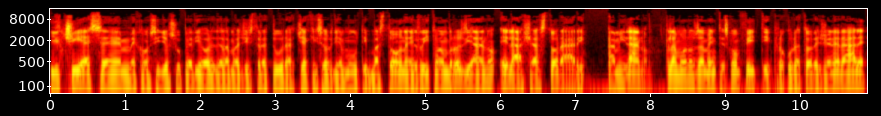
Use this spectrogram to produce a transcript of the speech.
il CSM, Consiglio Superiore della Magistratura, ciechi sordi e muti, bastona il rito ambrosiano e lascia Storari a Milano. Clamorosamente sconfitti il procuratore generale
